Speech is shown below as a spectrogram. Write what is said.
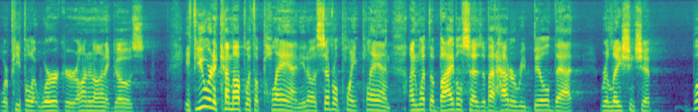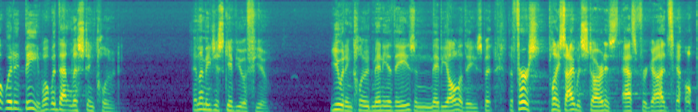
or people at work, or on and on it goes. If you were to come up with a plan, you know, a several point plan on what the Bible says about how to rebuild that relationship, what would it be? What would that list include? And let me just give you a few. You would include many of these and maybe all of these, but the first place I would start is ask for God's help.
